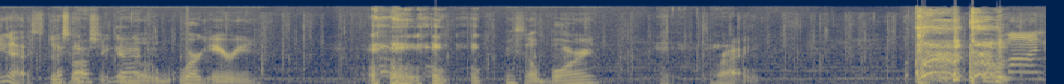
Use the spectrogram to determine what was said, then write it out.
You got a That's all stupid she got? little work area. It's so boring. right. Come on.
